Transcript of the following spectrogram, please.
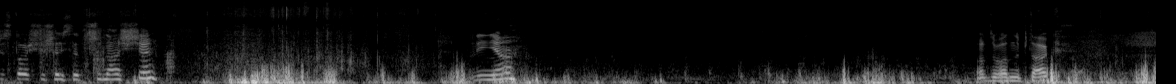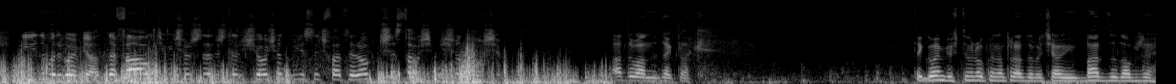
Jest czystości 613 linia. Bardzo ładny ptak. I numer gołębia. DV 9448 24 rok 388 bardzo ładny deklak. Te gołębie w tym roku naprawdę leciały mi bardzo dobrze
